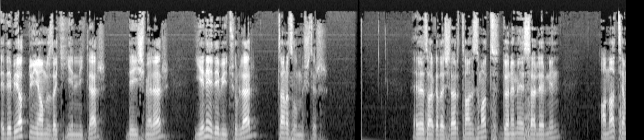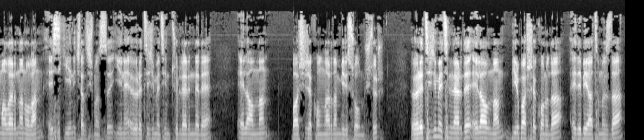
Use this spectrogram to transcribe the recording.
edebiyat dünyamızdaki yenilikler, değişmeler, yeni edebi türler tanıtılmıştır. Evet arkadaşlar, Tanzimat dönemi eserlerinin ana temalarından olan eski yeni çalışması yine öğretici metin türlerinde de ele alınan başlıca konulardan birisi olmuştur. Öğretici metinlerde ele alınan bir başka konuda edebiyatımızda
